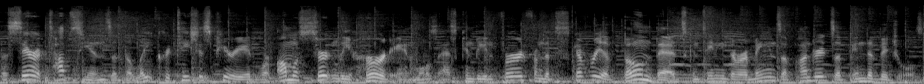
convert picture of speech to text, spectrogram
The ceratopsians of the late Cretaceous period were almost certainly herd animals, as can be inferred from the discovery of bone beds containing the remains of hundreds of individuals.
